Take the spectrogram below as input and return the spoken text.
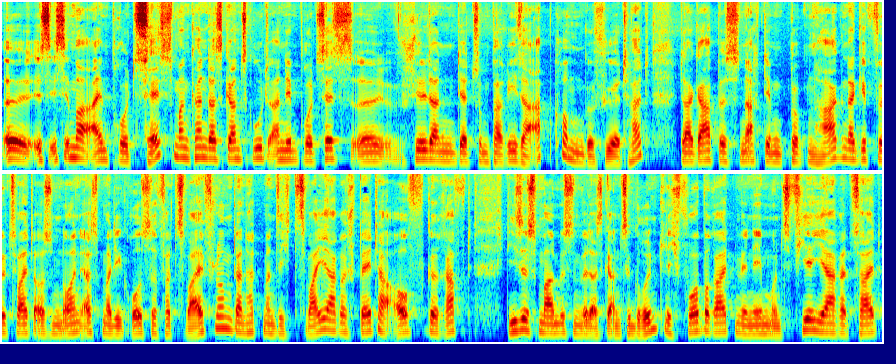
Äh, es ist immer ein Prozess. Man kann das ganz gut an dem Prozess äh, schildern, der zum Pariser Abkommen geführt hat. Da gab es nach dem Kopenhagener Gipfel 2009 erstmal die große Verzweiflung. Dann hat man sich zwei Jahre später aufgerafft. Dieses Mal müssen wir das Ganze gründlich vorbereiten. Wir nehmen uns vier Jahre Zeit,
